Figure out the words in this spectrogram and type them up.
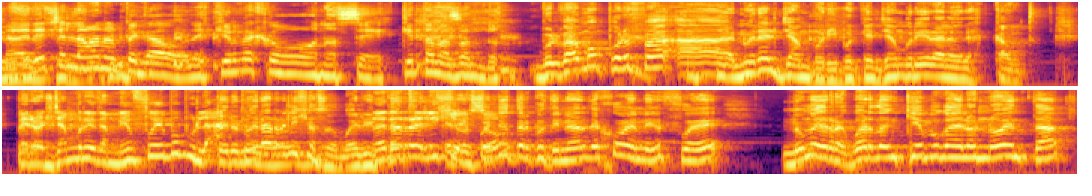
La derecha es la mano del pecado, la izquierda es como, no sé, ¿qué está pasando? Volvamos, porfa, a. No era el Jamboree, porque el Jamboree era lo del Scout. Pero el Jamboree también fue popular. Pero no era religioso. pues, el no era encuentro- El religioso. encuentro intercontinental de jóvenes fue. No me recuerdo en qué época de los 90.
